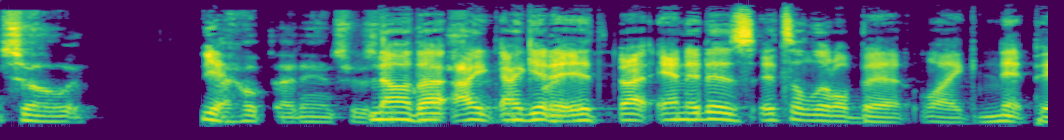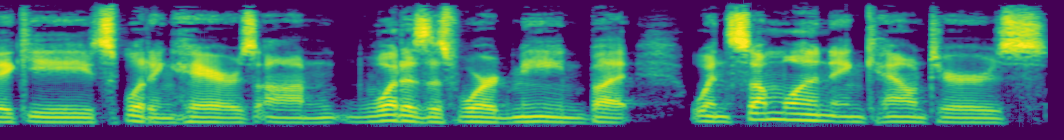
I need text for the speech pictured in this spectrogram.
so yeah, I hope that answers. No, that I, I get it. it uh, and it is it's a little bit like nitpicky, splitting hairs on what does this word mean. But when someone encounters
